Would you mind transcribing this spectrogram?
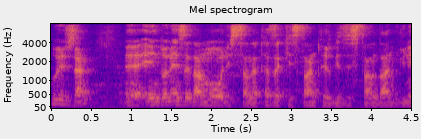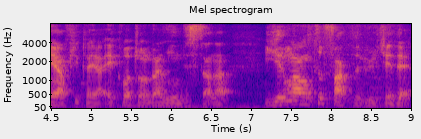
Bu yüzden e, Endonezya'dan Moğolistan'a, Kazakistan, Kırgızistan'dan Güney Afrika'ya, Ekvator'dan Hindistan'a 26 farklı ülkede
